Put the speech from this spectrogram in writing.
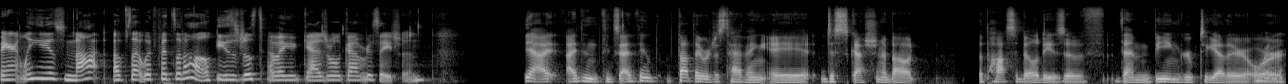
apparently he is not upset with Fitz at all. He's just having a casual conversation. Yeah, I, I didn't think so. I think thought they were just having a discussion about the possibilities of them being grouped together or Right.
